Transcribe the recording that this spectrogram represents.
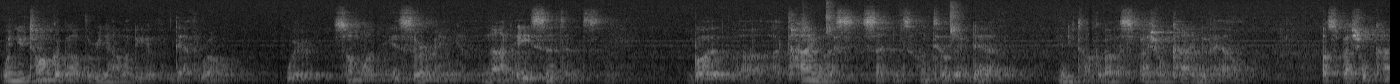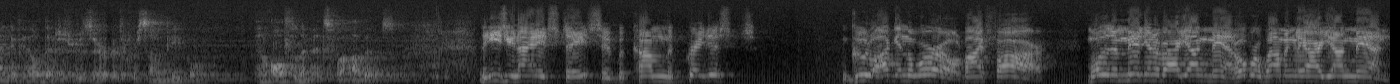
when you talk about the reality of death row, where someone is serving not a sentence, but uh, a timeless sentence until their death. And you talk about a special kind of hell. a special kind of hell that is reserved for some people and off limits for others. These United States have become the greatest gulag in the world by far. More than a million of our young men, overwhelmingly our young men,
